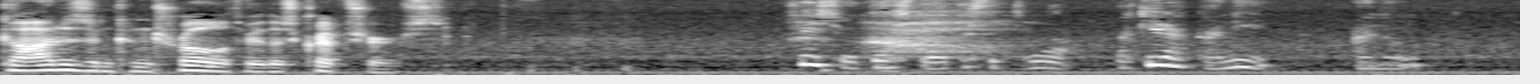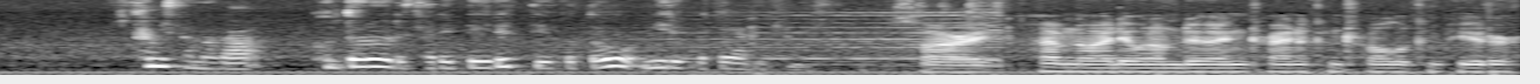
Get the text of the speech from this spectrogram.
God is in control through the scriptures. 聖書を通して私たちは明らかにあの神様がコントロールされているっていうことを見ることができます Sorry, I have no idea what I'm doing trying to control the computer.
